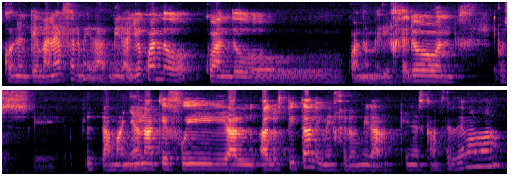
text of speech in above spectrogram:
con el tema de la enfermedad. Mira, yo cuando, cuando, cuando me dijeron, pues eh, la mañana que fui al, hospital y me dijeron, mira, tienes cáncer de mama,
